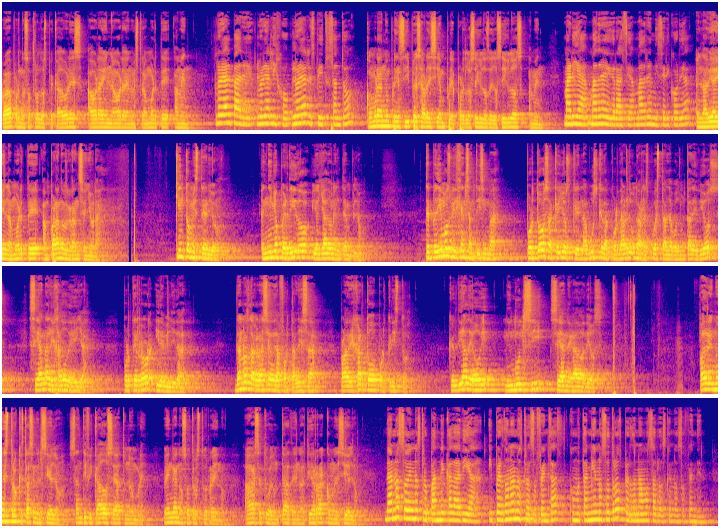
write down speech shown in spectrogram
ruega por nosotros los pecadores, ahora y en la hora de nuestra muerte. Amén. Gloria al Padre, gloria al Hijo, gloria al Espíritu Santo. Como era en un principio, es ahora y siempre, por los siglos de los siglos. Amén. María, Madre de Gracia, Madre de Misericordia. En la vida y en la muerte, ampáranos, Gran Señora. Quinto misterio. El niño perdido y hallado en el templo. Te pedimos, Virgen Santísima, por todos aquellos que en la búsqueda por darle una respuesta a la voluntad de Dios se han alejado de ella, por terror y debilidad. Danos la gracia de la fortaleza para dejar todo por Cristo. Que el día de hoy ningún sí sea negado a Dios. Padre nuestro que estás en el cielo, santificado sea tu nombre. Venga a nosotros tu reino hágase tu voluntad en la tierra como en el cielo. Danos hoy nuestro pan de cada día y perdona nuestras ofensas, como también nosotros perdonamos a los que nos ofenden.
